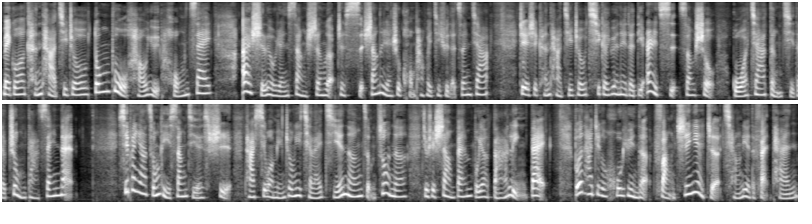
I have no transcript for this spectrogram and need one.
美国肯塔基州东部豪雨洪灾，二十六人丧生了，这死伤的人数恐怕会继续的增加。这也是肯塔基州七个月内的第二次遭受国家等级的重大灾难。西班牙总理桑杰士，他希望民众一起来节能，怎么做呢？就是上班不要打领带。不过他这个呼吁呢纺织业者强烈的反弹，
